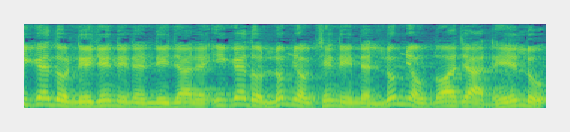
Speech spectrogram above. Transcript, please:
ဤကဲ့သို့နေခြင်းတွေနဲ့နေကြတယ်ဤကဲ့သို့လွတ်မြောက်ခြင်းတွေနဲ့လွတ်မြောက်သွားကြတယ်လို့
